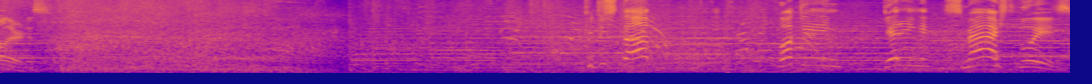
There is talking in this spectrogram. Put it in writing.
Oh, there it is. Could you stop fucking getting smashed, please?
